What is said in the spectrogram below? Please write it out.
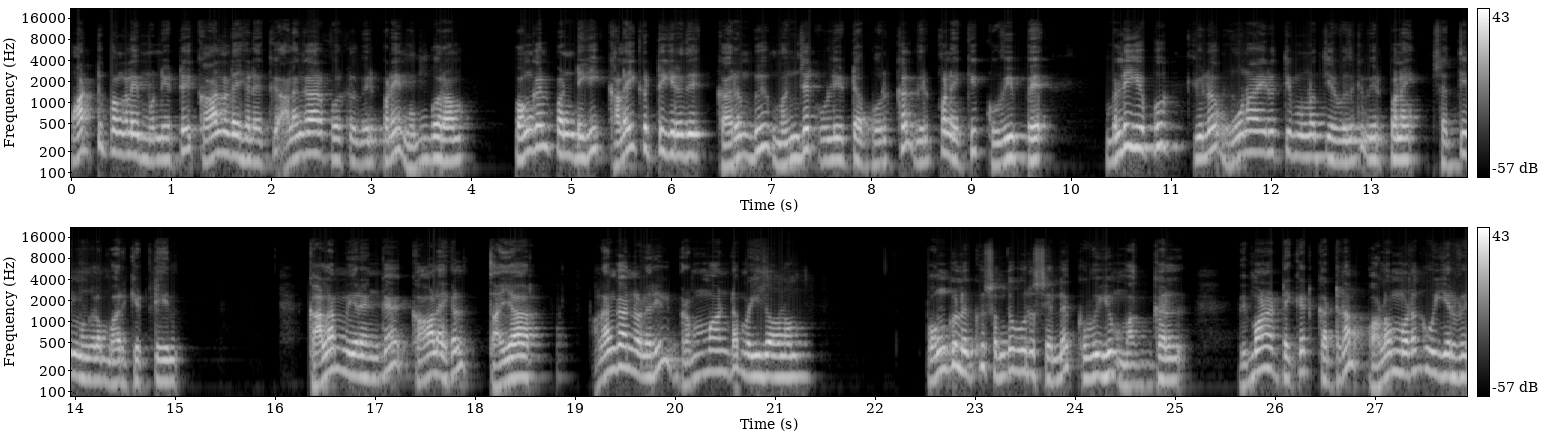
மாட்டுப்பொங்கலை முன்னிட்டு கால்நடைகளுக்கு அலங்கார பொருட்கள் விற்பனை மும்புறம் பொங்கல் பண்டிகை களை கட்டுகிறது. கரும்பு மஞ்சள் உள்ளிட்ட பொருட்கள் விற்பனைக்கு குவிப்பு. மல்லிகைப்பூ கிலோ மூணாயிரத்தி முந்நூற்றி இருபதுக்கு விற்பனை. சத்தியமங்கலம் மார்க்கெட்டில். களம் இறங்க காளைகள் தயார். அலங்காநல்லரில் பிரம்மாண்ட மைதானம். பொங்கலுக்கு சொந்த ஊர் செல்ல குவியும் மக்கள். விமான டிக்கெட் கட்டணம் பல மடங்கு உயர்வு.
